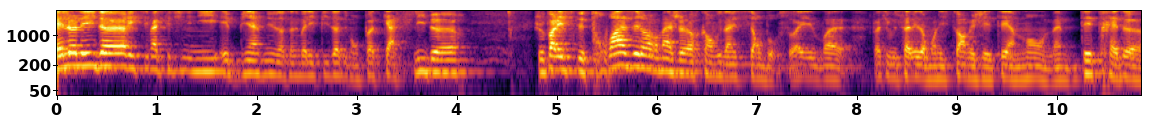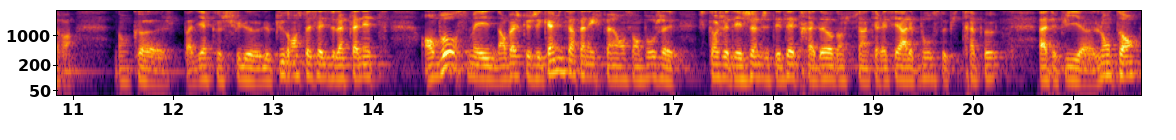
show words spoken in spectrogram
Hello leader, ici Max Puccinini et bienvenue dans un nouvel épisode de mon podcast Leader. Je vous parler ici de trois erreurs majeures quand vous investissez en bourse. Je sais pas si vous savez dans mon histoire, mais j'ai été un moment même des traders. Donc, euh, je ne vais pas dire que je suis le, plus grand spécialiste de la planète en bourse, mais n'empêche que j'ai quand même une certaine expérience en bourse. Quand j'étais jeune, j'étais day trader, donc je suis intéressé à la bourse depuis très peu, enfin depuis euh, longtemps,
